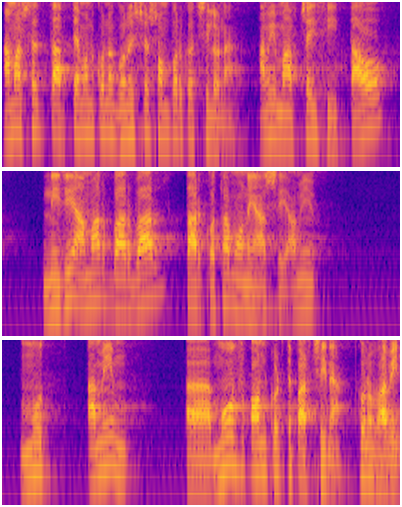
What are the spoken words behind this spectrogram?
আমার সাথে তার তেমন কোনো ঘনিষ্ঠ সম্পর্ক ছিল না। আমি মাফ চাইছি, তাও নিজে আমার বারবার তার কথা মনে আসে। আমি আমি মুভ অন করতে পারছি না কোনোভাবেই।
